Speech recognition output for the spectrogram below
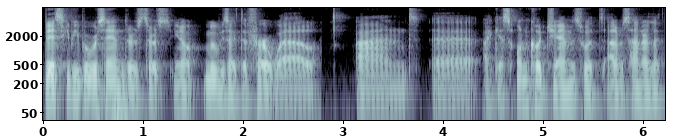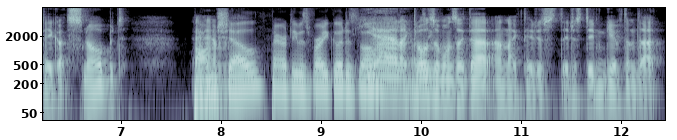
basically people were saying there's there's you know movies like The Farewell and uh, I guess Uncut Gems with Adam Sandler. Like they got snubbed. Um, Bombshell apparently was very good as well. yeah, like I loads think. of ones like that, and like they just they just didn't give them that.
